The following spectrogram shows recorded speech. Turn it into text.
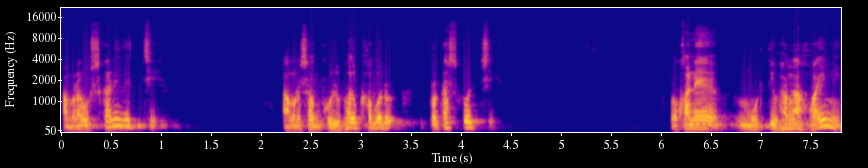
আমরা উস্কানি দিচ্ছি। আমরা সব ভুলভাল খবর প্রকাশ করছি। ওখানে মূর্তি ভাঙা হয়নি।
